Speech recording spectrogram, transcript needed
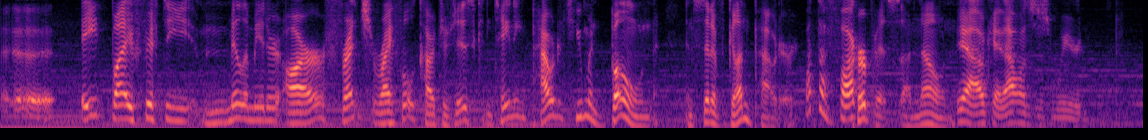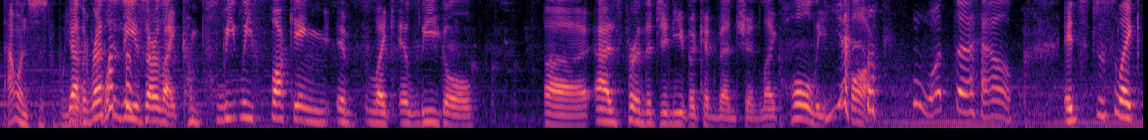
uh, eight by fifty millimeter R French rifle cartridges containing powdered human bone instead of gunpowder. What the fuck? Purpose unknown. yeah, okay, that one's just weird. That one's just weird. Yeah, the rest What of these f- are like completely fucking like illegal uh as per the Geneva Convention. Like holy Yeah. fuck. what the hell? It's just like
